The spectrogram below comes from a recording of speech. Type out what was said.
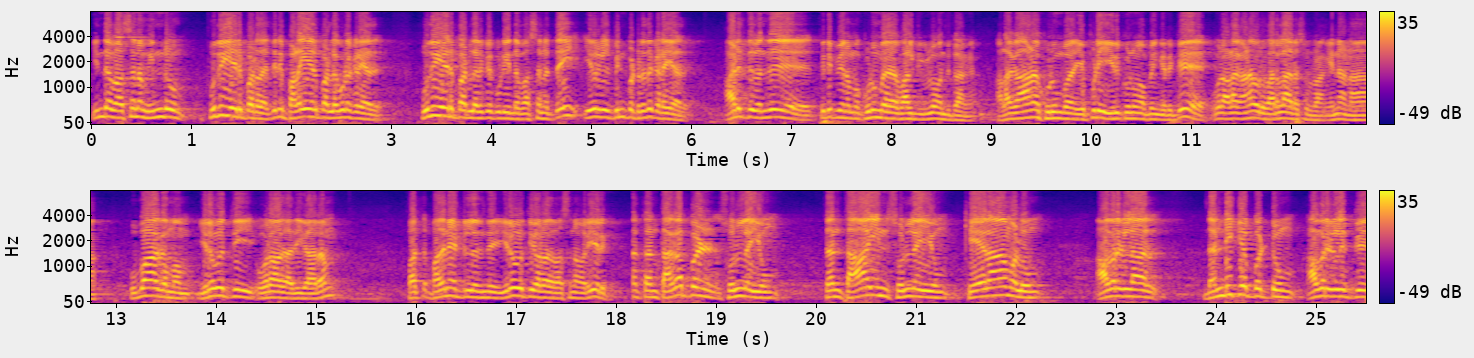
இந்த வசனம் இன்றும் புது ஏற்பாடு பழைய ஏற்பாடுல கூட கிடையாது. புது ஏற்பாட்டில் இருக்கக்கூடிய இந்த வசனத்தை இவர்கள் பின்பற்றுறது கிடையாது. அடுத்து வந்து திருப்பி நம்ம குடும்ப வாழ்க்கைக்குள்ள வந்துட்டாங்க. அழகான குடும்பம் எப்படி இருக்கணும் அப்படிங்கிறதுக்கு ஒரு அழகான ஒரு வரலாறு சொல்றாங்க. என்னன்னா உபாகமம் இருபத்தி ஓராவது அதிகாரம் பத்து பதினெட்டுல இருந்து இருபத்தி ஓராவது வசனம் வரையும் இருக்கு. தன் தகப்பன் சொல்லையும் தன் தாயின் சொல்லையும் கேளாமலும் அவர்களால் தண்டிக்கப்பட்டும் அவர்களுக்கு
